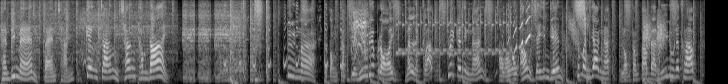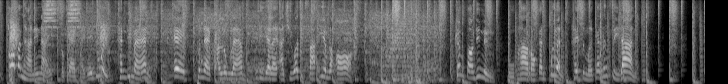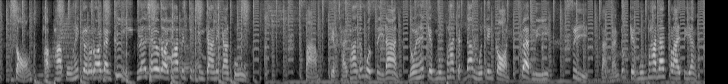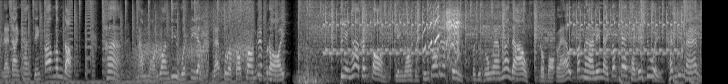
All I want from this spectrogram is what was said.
แฮนดี้แมนแฟนฉันเก่งจังช่างทำได้ตื่นมาก็ต้องจัดเตียงให้เรียบร้อย นั่นแหละครับ ช่วยกันอย่างนั้น เอาเอาเอาเอาใจเย็นๆถ้ามันยากนัก ลองทำตามแบบนี้ดูนะครับพราะปัญหาไหนๆก็แก้ไขได้ด้วยแฮนดี้แมนเอกแผนกการโรงแรม วิทยาลัยอาชีวศึกษาเอี่ยมละออขั้นตอนที่ 1 ปูผ้ารองกันเปื้อนให้เสมอกันทั้ง 4 ด้าน 2. พับผ้าปูให้เกิดรอยแบ่งครึ่ง แล้วใช้รอยผ้าเป็นจุดกึ่งกลางในการปู 3. เก็บชายผ้าทั้งหมด 4 ด้าน โดยให้เก็บมุมผ้าจากด้านหัวเตียงก่อน แบบนี้ 4. จากนั้นก็เก็บมุมผ้าด้านปลายเตียง และด้านข้างเตียงตามลำดับ 5. นำหมอนวางที่หัวเตียง และตรวจสอบความเรียบร้อย เพียง 5 ขั้นตอนเตียงนอนของคุณก็เรียบตึงประดุจโรงแรม 5 ดาว ก็บอกแล้วปัญหาไหนๆก็แก้ไขได้ด้วย Handyman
